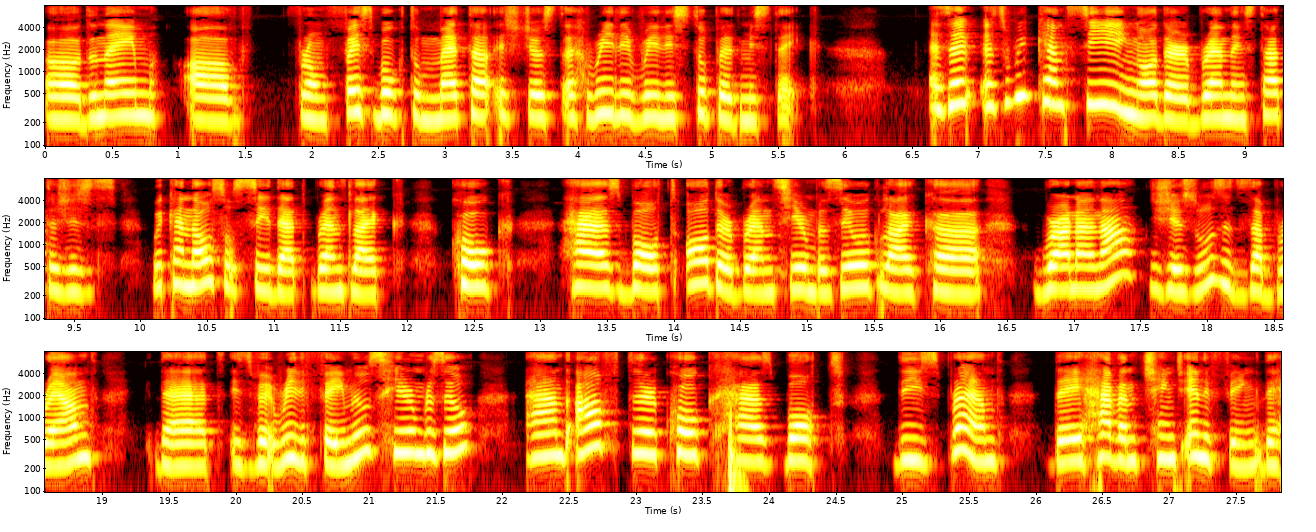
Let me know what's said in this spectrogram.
uh, the name of from facebook to meta. Is just a really really stupid mistake as, as we can see in other branding strategies, we can also see that brands like Coke has bought other brands here in Brazil, like uh, Guaraná Jesus. It's a brand that is really famous here in Brazil. And after Coke has bought this brand, they haven't changed anything. They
